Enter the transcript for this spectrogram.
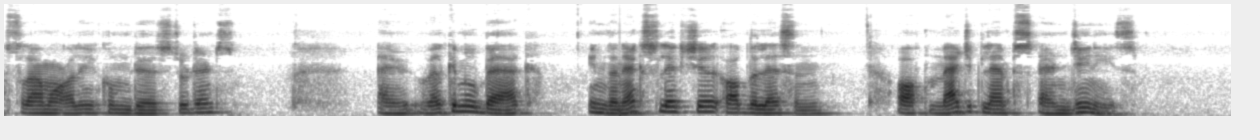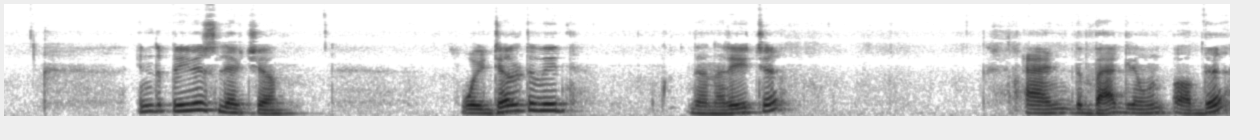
Assalamu alaikum dear students. I welcome you back in the next lecture of the lesson of magic lamps and genies. In the previous lecture we dealt with the narrator and the background of the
